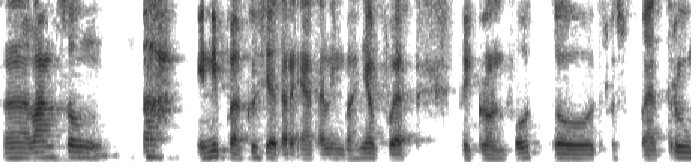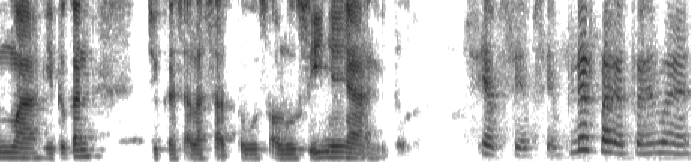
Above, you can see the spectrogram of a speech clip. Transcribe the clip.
uh, langsung ah ini bagus ya ternyata limbahnya buat background foto, terus buat rumah gitu kan juga salah satu solusinya gitu. Siap, siap, siap. Benar banget, benar banget.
